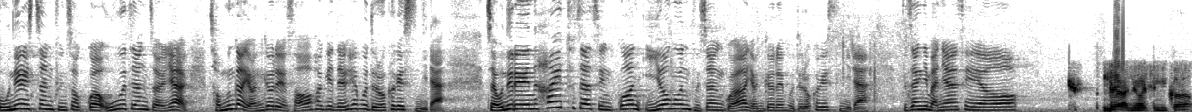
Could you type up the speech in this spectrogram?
오늘 시장 분석과 오후장 전략 전문가 연결해서 확인을 해보도록 하겠습니다. 자, 오늘은 하이투자증권 이영훈 부장과 연결해 보도록 하겠습니다. 부장님 안녕하세요. 네, 안녕하십니까.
